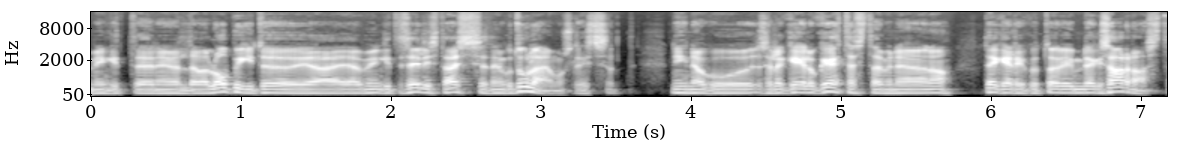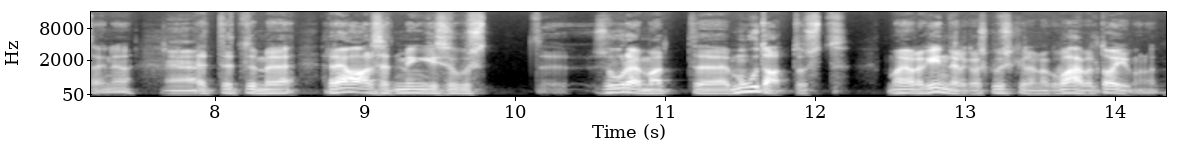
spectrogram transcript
mingite nii-öelda lobitöö ja, ja mingite selliste asjade nagu tulemus lihtsalt. nii nagu selle keelu kehtestamine noh, tegelikult oli midagi sarnast, on ju, et ütleme reaalselt mingisugust suuremat muudatust ma ei ole kindel, kas kuskil on nagu vahepeal toimunud.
